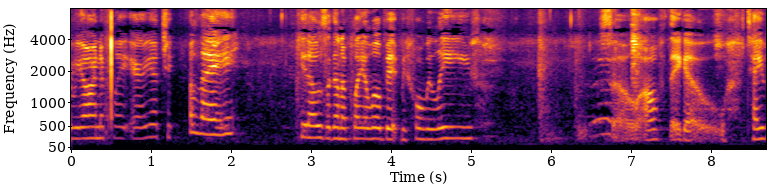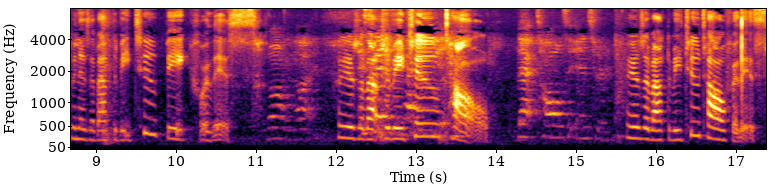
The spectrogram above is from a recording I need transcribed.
Here we are in the play area, Chick-fil-A. Kiddos are gonna play a little bit before we leave. So off they go. Taven is about to be too big for this. No, not. Here's about to be too tall. That tall to enter. Here's about to be too tall for this.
